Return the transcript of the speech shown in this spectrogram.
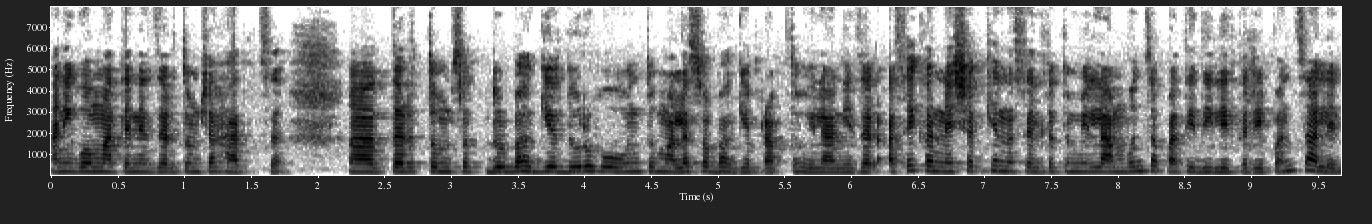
आणि गोमातेने जर तुमच्या हातचं तर तुमचं दुर्भाग्य दूर होऊन तुम्हाला सौभाग्य प्राप्त होईल. आणि जर असे करणे शक्य नसेल तर तुम्ही लांबून चपाती दिली तरी पण चालेल.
